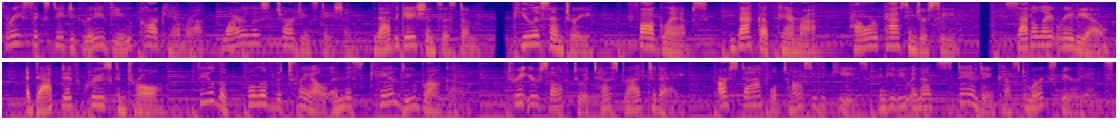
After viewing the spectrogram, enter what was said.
360-degree view car camera, wireless charging station, navigation system, keyless entry, fog lamps, backup camera, power passenger seat, satellite radio, adaptive cruise control. Feel the pull of the trail in this can-do Bronco. Treat yourself to a test drive today. Our staff will toss you the keys and give you an outstanding customer experience.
